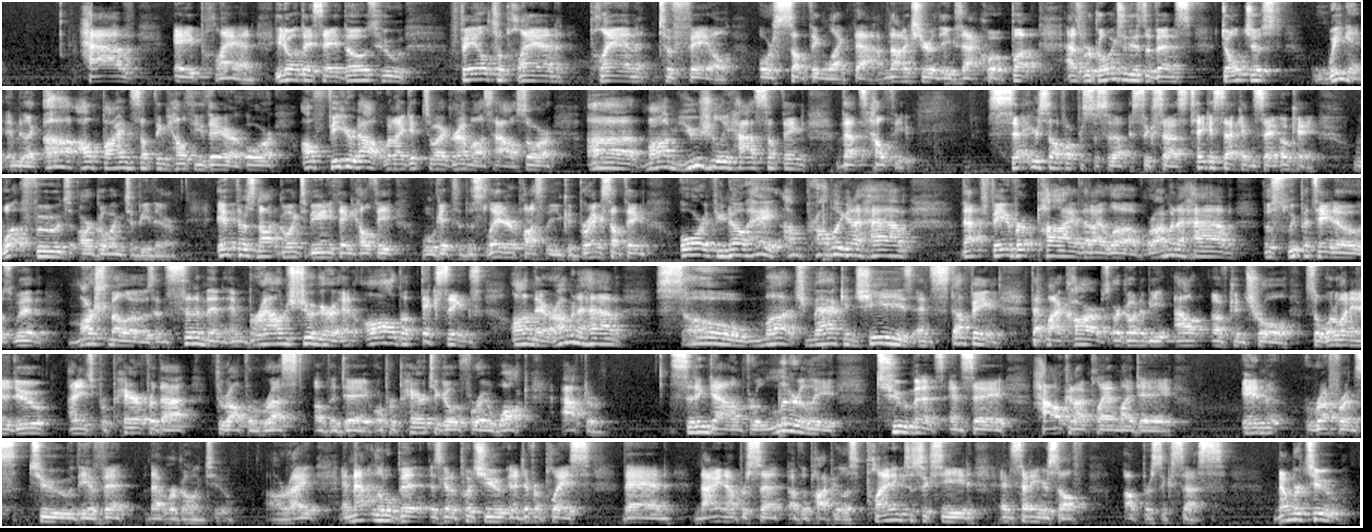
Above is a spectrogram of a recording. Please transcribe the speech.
Have a plan. You know what they say? Those who fail to plan, plan to fail, or something like that. I'm not sure the exact quote, but as we're going to these events, don't just wing it and be like, oh, I'll find something healthy there, or I'll figure it out when I get to my grandma's house, or uh, mom usually has something that's healthy. Set yourself up for success. Take a second and say, okay, what foods are going to be there? If there's not going to be anything healthy, we'll get to this later. Possibly you could bring something. Or if you know, hey, I'm probably gonna have that favorite pie that I love, or I'm gonna have the sweet potatoes with marshmallows and cinnamon and brown sugar and all the fixings on there, or I'm gonna have so much mac and cheese and stuffing that my carbs are going to be out of control. So, what do I need to do? I need to prepare for that throughout the rest of the day or prepare to go for a walk after. Sitting down for literally two minutes and say, How can I plan my day in reference to the event that we're going to? All right. And that little bit is going to put you in a different place than 99% of the populace planning to succeed and setting yourself up for success. Number two,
